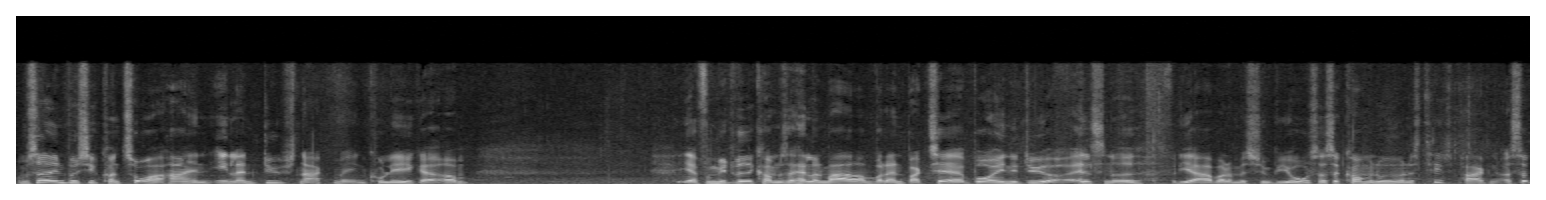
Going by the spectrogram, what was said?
Når man sidder inde på sit kontor og har en, en eller anden dyb snak med en kollega om, ja, for mit vedkommende, så handler det meget om, hvordan bakterier bor inde i dyr og alt sådan noget, fordi jeg arbejder med symbiose, og så kommer man ud i universitetsparken, og så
